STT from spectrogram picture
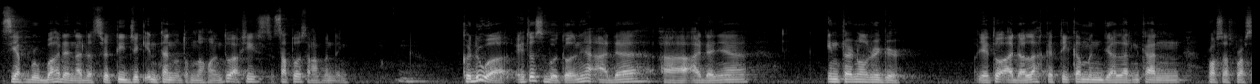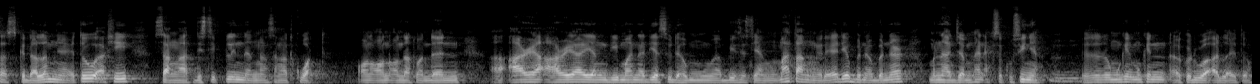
siap berubah dan ada strategic intent untuk melakukan itu, actually satu sangat penting. Kedua, itu sebetulnya ada uh, adanya internal rigor, yaitu adalah ketika menjalankan proses-proses ke dalamnya itu actually sangat disiplin dan sangat kuat on on on that one. Dan uh, area-area yang di mana dia sudah memulai bisnis yang matang gitu ya dia benar-benar menajamkan eksekusinya. Hmm. itu mungkin mungkin uh, kedua adalah itu.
